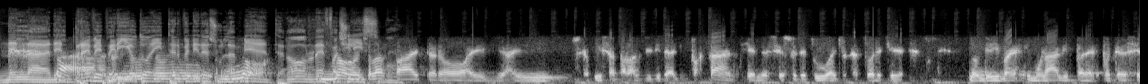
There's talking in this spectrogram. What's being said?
nel, nel breve periodo a intervenire sull'ambiente, no, no? Non è facilissimo. No, ce la fai, però hai, hai, qui stiamo parlando di livelli importanti, eh, nel senso che tu hai giocatori che non devi mai stimolarli per, potersi,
